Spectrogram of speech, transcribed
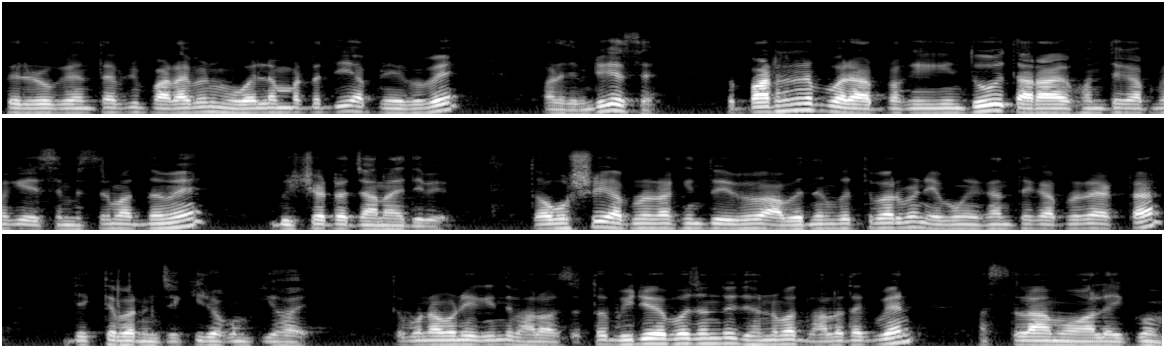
প্রেরক এখান থেকে আপনি পাঠাবেন মোবাইল নাম্বারটা দিয়ে আপনি এভাবে পাঠিয়ে দেবেন, ঠিক আছে? তো পাঠানোর পরে আপনাকে কিন্তু তারা এখন থেকে আপনাকে এস এম এসের মাধ্যমে বিষয়টা জানাই দেবে। তো অবশ্যই আপনারা কিন্তু এইভাবে আবেদন করতে পারবেন এবং এখান থেকে আপনারা একটা দেখতে পারেন যে কীরকম কী হয়। তো মোটামুটি কিন্তু ভালো আছে। তো ভিডিও পর্যন্তই। ধন্যবাদ। ভালো থাকবেন। আসসালামু আলাইকুম।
